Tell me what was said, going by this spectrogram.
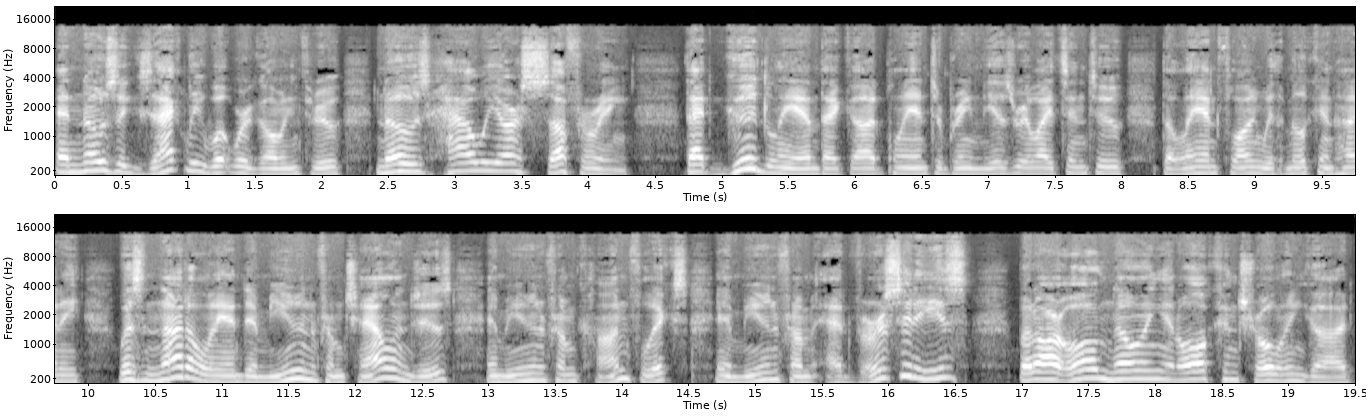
and knows exactly what we're going through, knows how we are suffering. That good land that God planned to bring the Israelites into, the land flowing with milk and honey, was not a land immune from challenges, immune from conflicts, immune from adversities, but our all knowing and all controlling God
